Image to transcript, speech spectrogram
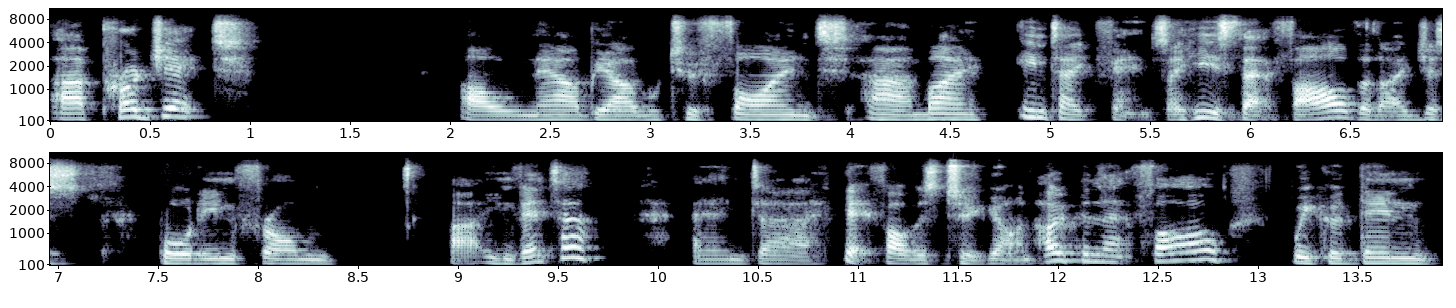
uh, project, I'll now be able to find uh, my intake fan. So here's that file that I just brought in from uh, Inventor. And uh, yeah, if I was to go and open that file, we could then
